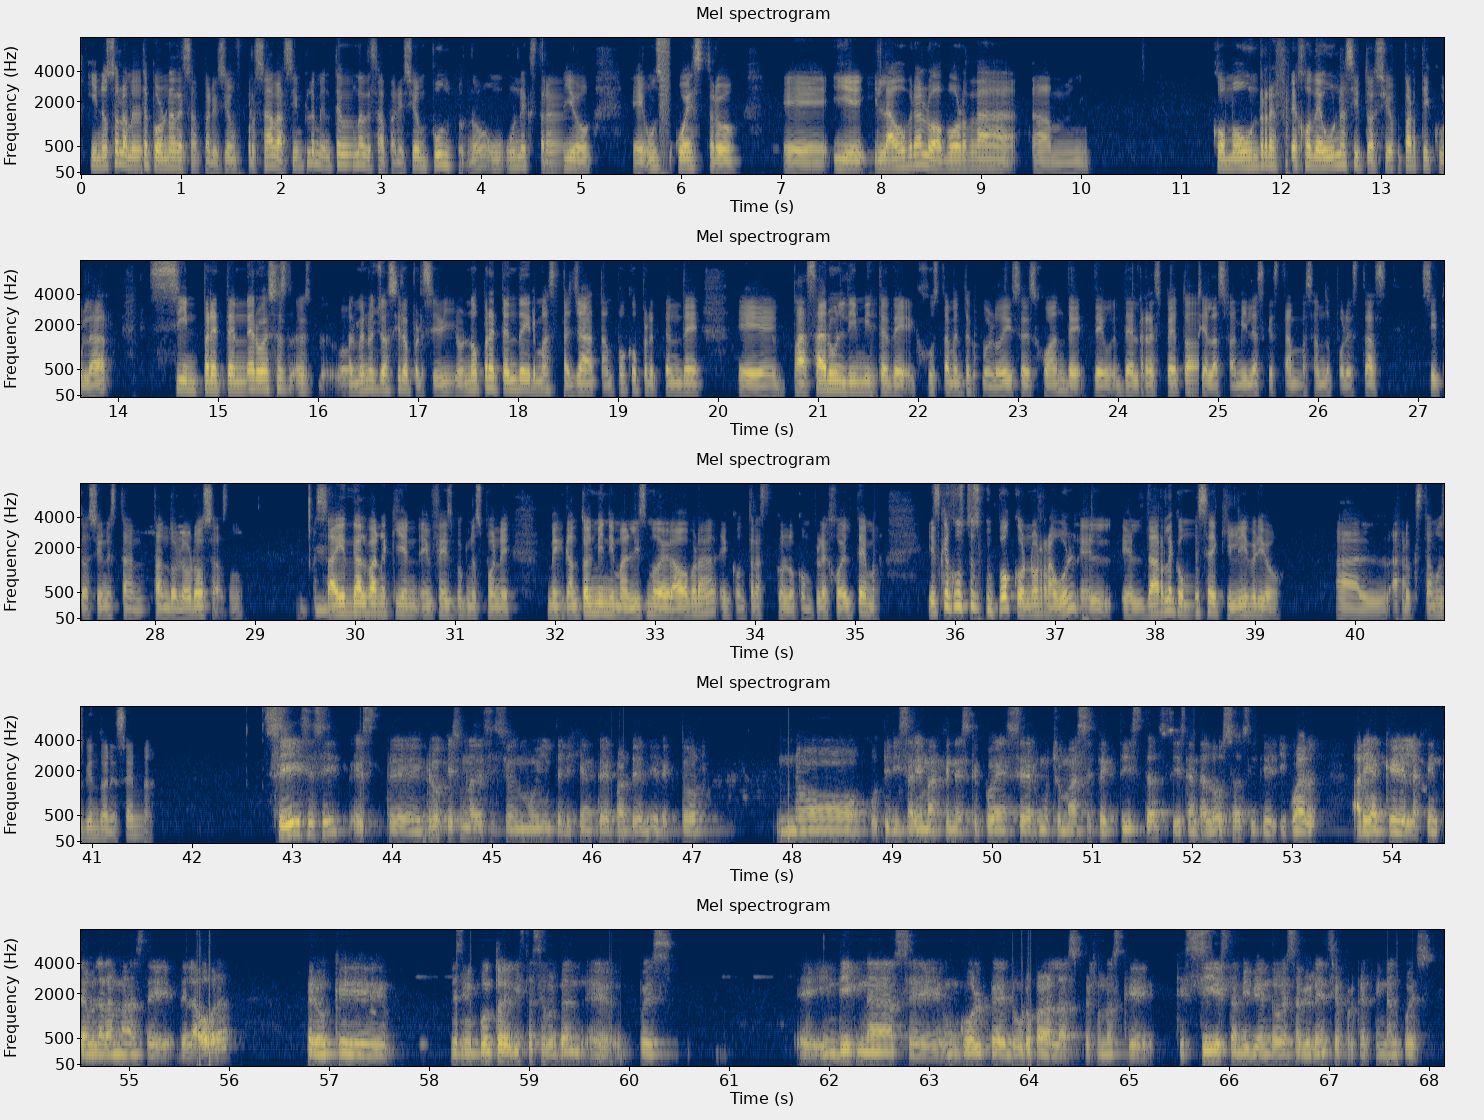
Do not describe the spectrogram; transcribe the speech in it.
Y no solamente por una desaparición forzada, simplemente una desaparición punto, ¿no? Un, extravío, eh, un secuestro. Eh, y, la obra lo aborda como un reflejo de una situación particular sin pretender, o eso es, o al menos yo así lo percibí, ¿no? pretende ir más allá, tampoco pretende eh, pasar un límite de, justamente como lo dices Juan, de, del respeto hacia las familias que están pasando por estas situaciones tan, tan dolorosas, ¿no? Said Galván aquí en, Facebook nos pone, me encantó el minimalismo de la obra en contraste con lo complejo del tema. Y es que justo es un poco, ¿no, Raúl? El, darle como ese equilibrio al, a lo que estamos viendo en escena. Sí, sí, sí. Este, creo que es una decisión muy inteligente de parte del director no utilizar imágenes que pueden ser mucho más efectistas y escandalosas y que igual haría que la gente hablara más de, la obra, pero que desde mi punto de vista se vuelven eh, pues eh, indignas, eh, un golpe duro para las personas que, que, sí están viviendo esa violencia, porque al final pues,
